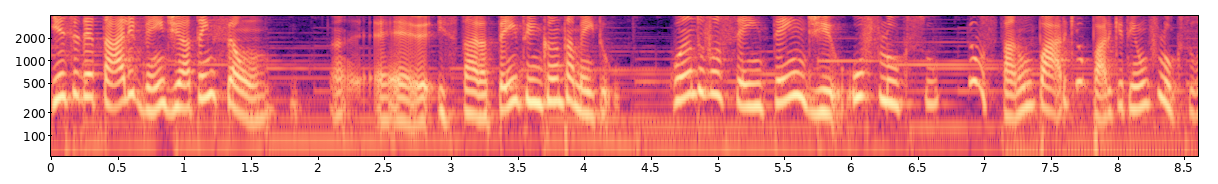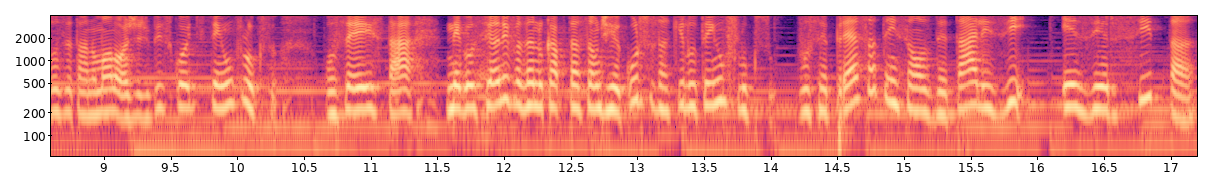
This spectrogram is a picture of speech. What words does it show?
E esse detalhe vem de atenção. né? É, estar atento e encantamento. Quando você entende o fluxo, então você está num parque, o parque tem um fluxo. Você está numa loja de biscoitos, tem um fluxo. Você está negociando e fazendo captação de recursos, aquilo tem um fluxo. Você presta atenção aos detalhes e exercita,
